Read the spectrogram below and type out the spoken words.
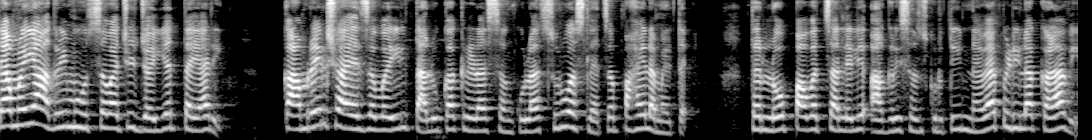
त्यामुळे या आगरी महोत्सवाची जय्यत तयारी कामरेल शाळेजवळील तालुका क्रीडा संकुलात सुरू असल्याचं पाहायला मिळतंय. तर लोप पावत चाललेली आगरी संस्कृती नव्या पिढीला कळावी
